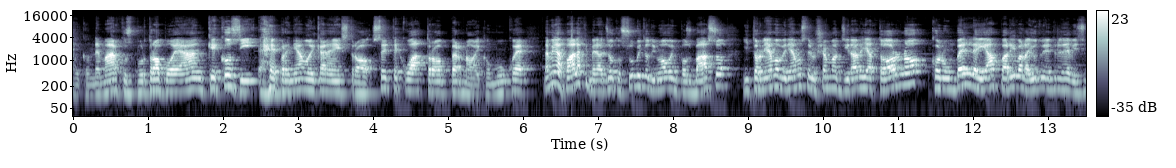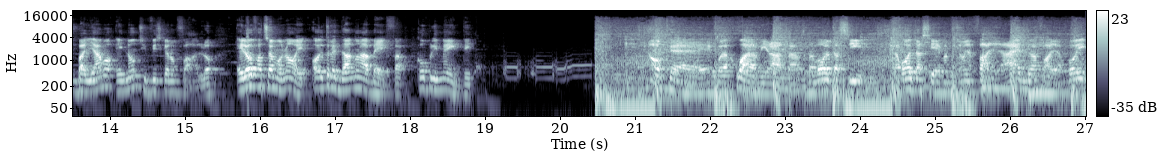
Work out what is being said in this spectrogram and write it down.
E con De Marcus purtroppo è anche così, e prendiamo il canestro, 7-4 per noi comunque. Dammi la palla che me la gioco subito di nuovo in post basso, gli torniamo, vediamo se riusciamo a girargli attorno, con un bel layup arriva l'aiuto di Anthony Davis, sbagliamo e non ci fischiano fallo. E lo facciamo noi, oltre il danno alla beffa, complimenti. Ok, eccola qua la mirata. Stavolta sì, stavolta sì, ma bisogna farla, eh, bisogna farla. Poi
